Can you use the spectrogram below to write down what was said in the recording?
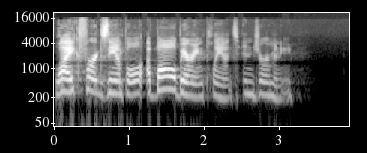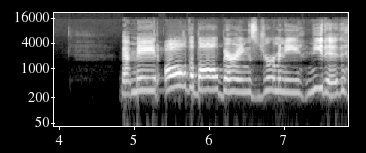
Like, for example, a ball bearing plant in Germany that made all the ball bearings Germany needed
